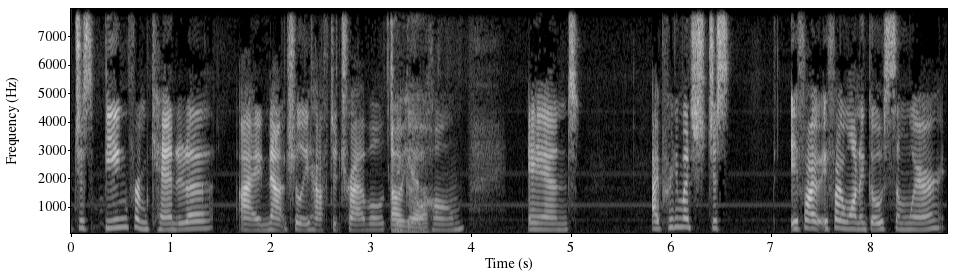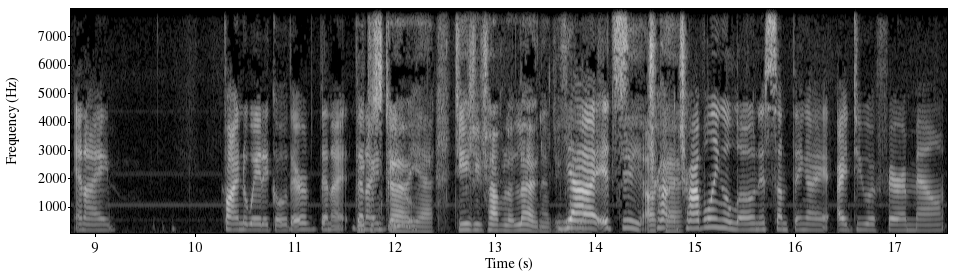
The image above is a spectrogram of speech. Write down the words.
just being from Canada, I naturally have to travel to Oh, go yeah. home, and I pretty much just if I if I want to go somewhere and I find a way to go there, then I then I do. go, yeah. Do you usually travel alone? Or do you Yeah, it's Do you? tra- Okay. traveling alone is something I I do a fair amount,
